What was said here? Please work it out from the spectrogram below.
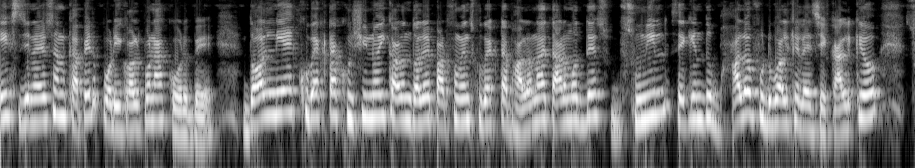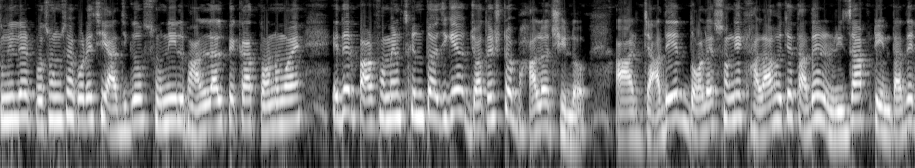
নেক্সট জেনারেশন কাপের পরিকল্পনা করবে। দল নিয়ে খুব একটা খুশি নই, কারণ দলের পারফরমেন্স খুব একটা ভালো নয়। তার মধ্যে সুনীল, সে কিন্তু ভালো ফুটবল খেলেছে। কালকেও সুনীলের প্রশংসা করেছি, আজকেও সুনীল, ভানলাল, পেকা, তন্ময়, এদের পারফরমেন্স কিন্তু আজকে যথেষ্ট ভালো ছিল। আর যাদের দলের সঙ্গে খেলা হয়েছে, তাদের রিজার্ভ টিম তাদের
